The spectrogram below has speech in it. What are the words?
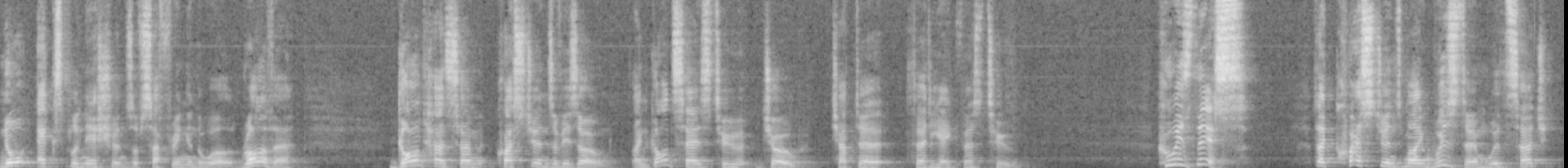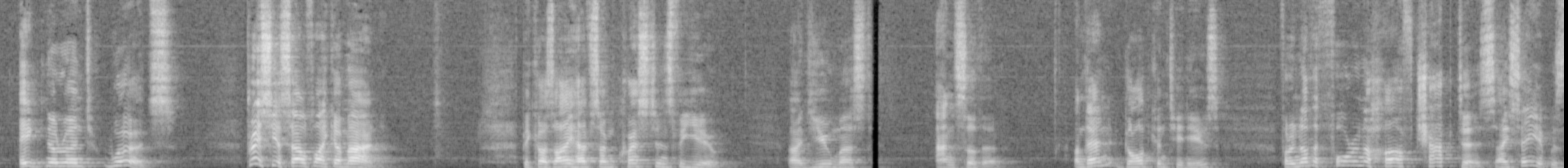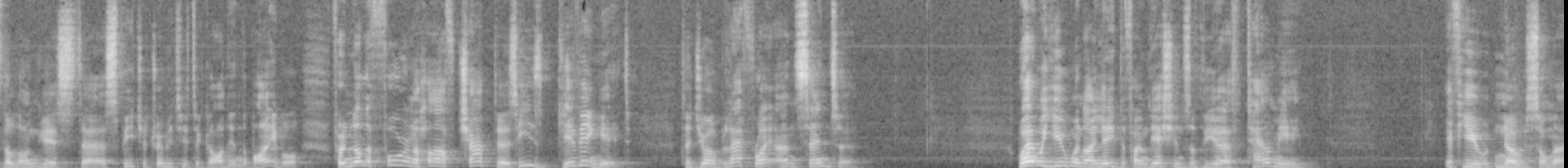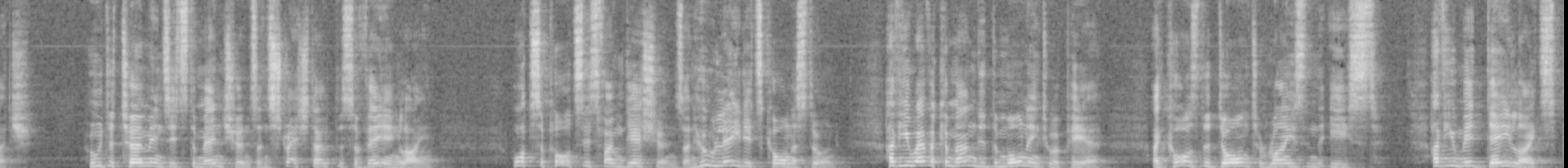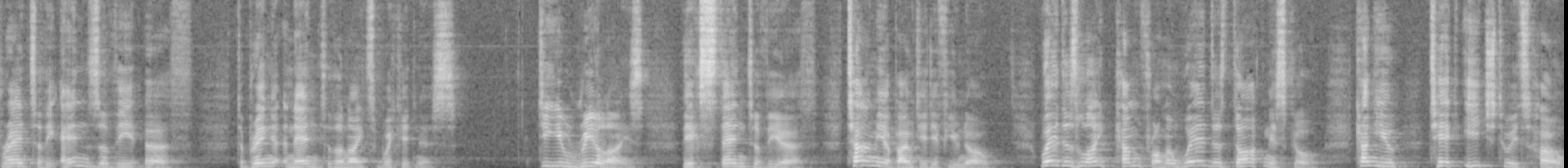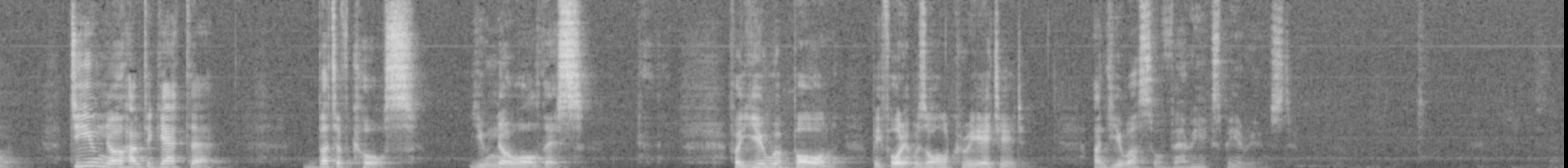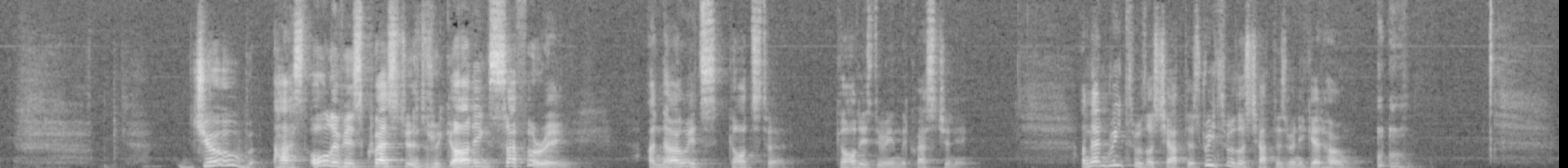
No explanations of suffering in the world. Rather, God has some questions of his own. And God says to Job, chapter 38, verse 2 Who is this that questions my wisdom with such ignorant words? Brace yourself like a man, because I have some questions for you, and you must answer them. And then God continues for another four and a half chapters. I say it was the longest uh, speech attributed to God in the Bible. For another four and a half chapters, he's giving it to Job, left, right, and center. Where were you when I laid the foundations of the earth? Tell me if you know so much. Who determines its dimensions and stretched out the surveying line? What supports its foundations and who laid its cornerstone? Have you ever commanded the morning to appear and caused the dawn to rise in the east? Have you made daylight spread to the ends of the earth to bring an end to the night's wickedness? Do you realize the extent of the earth? Tell me about it if you know. Where does light come from and where does darkness go? Can you take each to its home? Do you know how to get there? But of course, you know all this. For you were born before it was all created, and you are so very experienced. Job asked all of his questions regarding suffering, and now it's God's turn. God is doing the questioning. And then read through those chapters. Read through those chapters when you get home.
